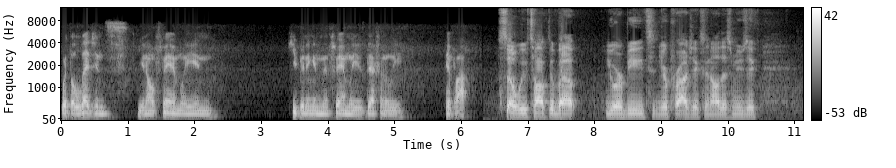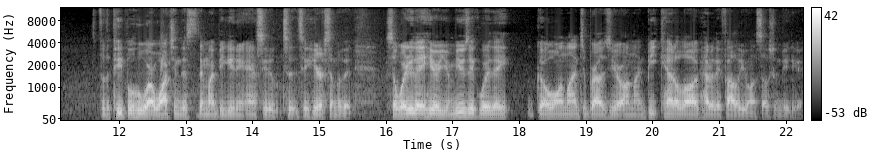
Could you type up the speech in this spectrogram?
with the legends, you know, family and keeping it in the family is definitely hip hop. So we've talked about your beats and your projects and all this music. For the people who are watching this, they might be getting antsy to, to, to hear some of it. So where do they hear your music? Where do they go online to browse your online beat catalog? How do they follow you on social media?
